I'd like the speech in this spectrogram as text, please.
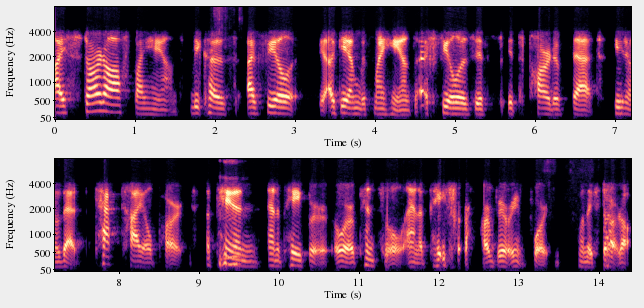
I start off by hand because I feel again with my hands I feel as if it's part of that you know that tactile part a pen and a paper or a pencil and a paper are very important when they start off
